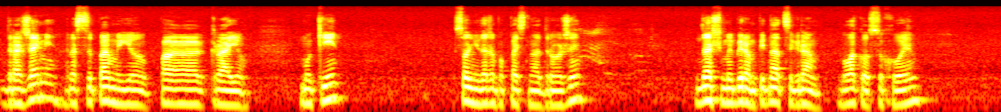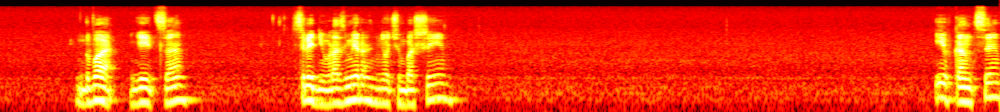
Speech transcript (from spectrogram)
дрожжами, рассыпаем ее по краю муки. Соль не должна попасть на дрожжи. Дальше мы берем 15 грамм молоко сухое. 2 яйца среднего размера, не очень большие. И в конце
